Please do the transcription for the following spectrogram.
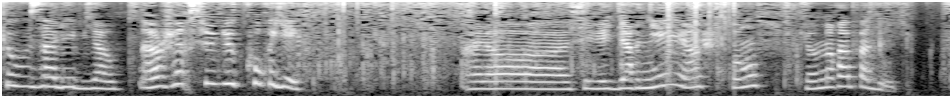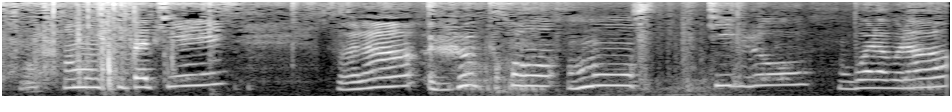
que vous allez bien. Alors, j'ai reçu du courrier. Alors, c'est les derniers, hein, je pense. Il n'y en aura pas d'autres. je prends mon petit papier. Voilà. Je prends mon stylo. Voilà, voilà.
